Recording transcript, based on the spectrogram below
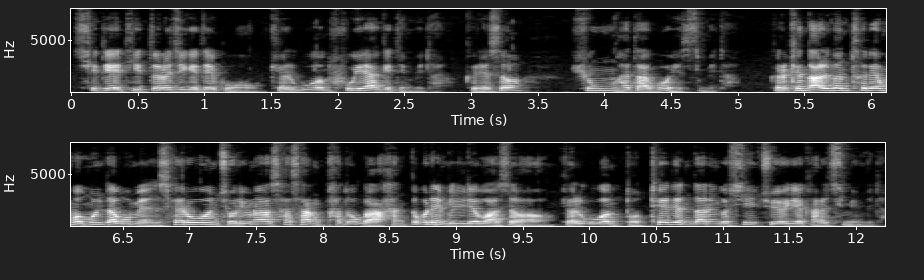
시대에 뒤떨어지게 되고 결국은 후회하게 됩니다. 그래서 흉하다고 했습니다. 그렇게 낡은 틀에 머물다 보면 새로운 조류나 사상, 파도가 한꺼번에 밀려와서 결국은 도태된다는 것이 주역의 가르침입니다.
